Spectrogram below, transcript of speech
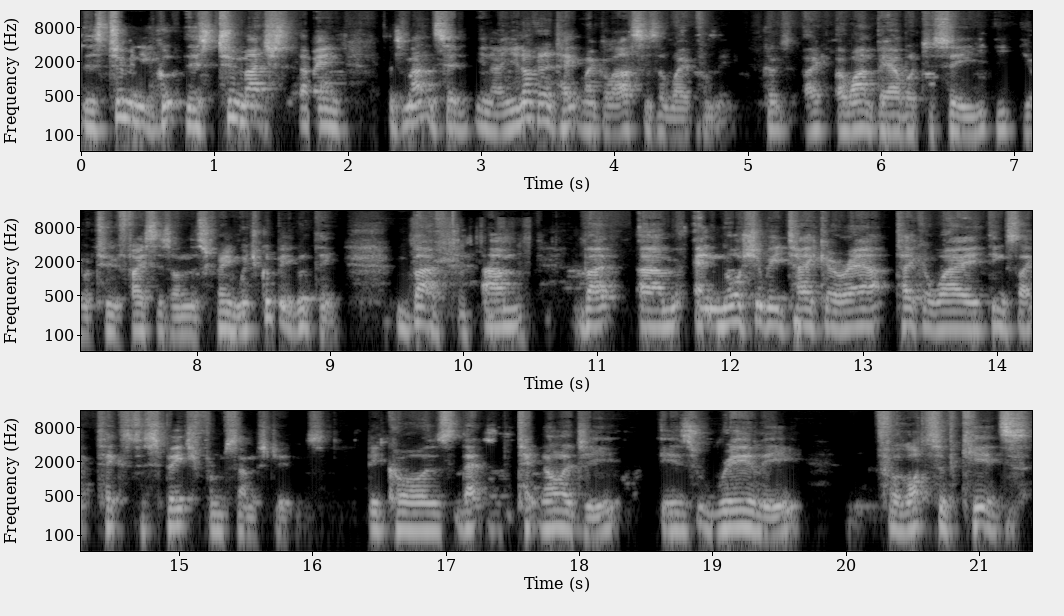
there's too many good. There's too much. I mean, as Martin said, you know, you're not going to take my glasses away from me because I, I, won't be able to see your two faces on the screen, which could be a good thing. But um, but um, and nor should we take out take away things like text to speech from some students because that technology is really for lots of kids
